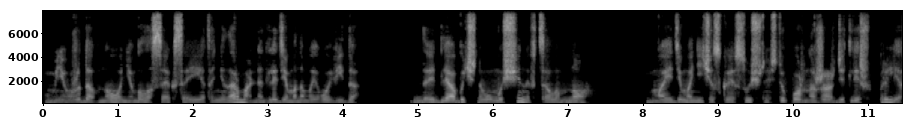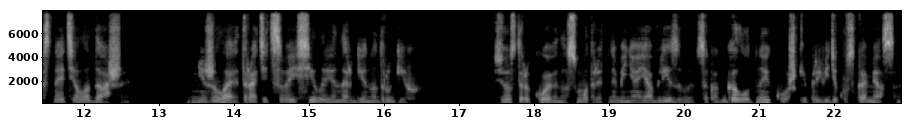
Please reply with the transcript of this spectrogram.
У меня уже давно не было секса, и это ненормально для демона моего вида да и для обычного мужчины в целом, но моя демоническая сущность упорно жаждет лишь прелестное тело Даши, не желая тратить свои силы и энергию на других. Сестры Ковина смотрят на меня и облизываются, как голодные кошки при виде куска мяса.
